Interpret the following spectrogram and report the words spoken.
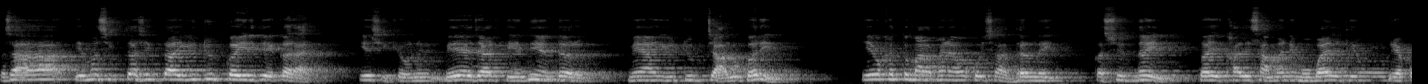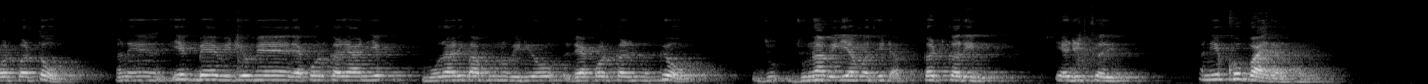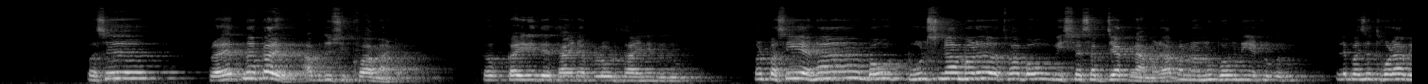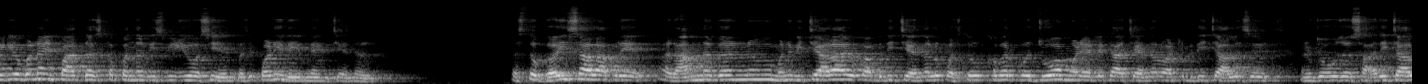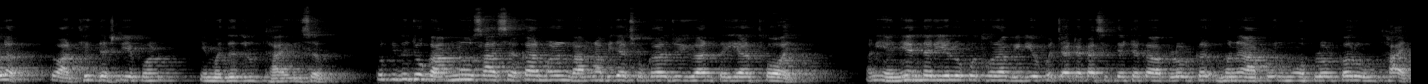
પછી આ એમાં શીખતા શીખતા યુટ્યુબ કઈ રીતે કરાય એ શીખ્યો. અને બે હજાર તેરની અંદર મેં આ યુટ્યુબ ચાલુ કરી. એ વખત તો મારા પાસે આવો કોઈ સાધન નહીં, કશું જ નહીં. તો એ ખાલી સામાન્ય મોબાઈલથી હું રેકોર્ડ કરતો અને એક બે વીડિયો મેં રેકોર્ડ કર્યા અને એક મોરારી બાપુનો વીડિયો રેકોર્ડ કરી મૂક્યો જૂના વિડીયામાંથી કટ કરીને, એડિટ કરી અને એ ખૂબ વાયરલ થયો. પછી પ્રયત્ન કર્યો આ બધું શીખવા માટે. તો કઈ રીતે થાય ને અપલોડ થાય ને બધું. પણ પછી એના બહુ ટૂલ્સ ના મળે અથવા બહુ વિશે સબ્જેક્ટ ના મળે. આપણને અનુભવ નહીં એટલું બધું. એટલે પછી થોડા વીડિયો બનાવીને પાંચ, દસ કે પંદર, વીસ વીડિયો હશે પછી પડી રહી એમને એમ ચેનલ પછી તો ગઈ સાલ આપણે રામનગરનું મને વિચાર આવ્યો કે આ બધી ચેનલો પછી તો ખબર જોવા મળે એટલે કે આ ચેનલો આટલી બધી ચાલે છે અને જો જો સારી ચાલે તો આર્થિક દ્રષ્ટિએ પણ એ મદદરૂપ થાય એવી છે. તો કીધું જો ગામનો સાથ સહકાર મળે ગામના બીજા છોકરા જો યુવાન તૈયાર થાય અને એની અંદર એ લોકો થોડા વીડિયો પચાસ ટકા, સિત્તેર ટકા અપલોડ કર, મને આપું હું અપલોડ કરું, થાય.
